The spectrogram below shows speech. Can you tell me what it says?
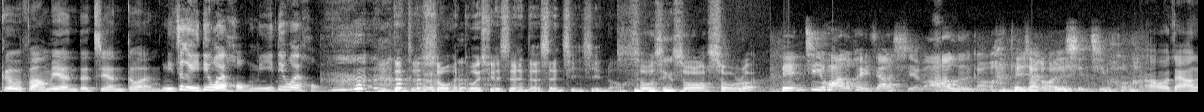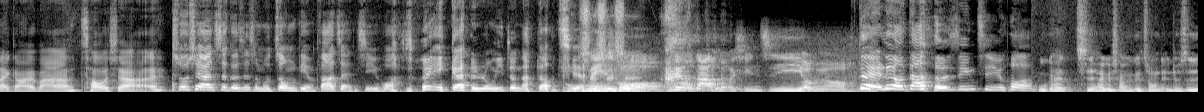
各方面的尖端？你这个一定会红，你一定会红。你等着收很多学生的申请信哦。收信收到手软，连计划都可以这样写吧？他人赶快，等一下赶快就写计划。啊，我等下来赶快把它抄下来。说现在这个是什么重点发展计划，所以应该很容易就拿到钱。哦没错，六大核心之一有没有？对，六大核心计划。我刚才 其实还有个想一个重点，就是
